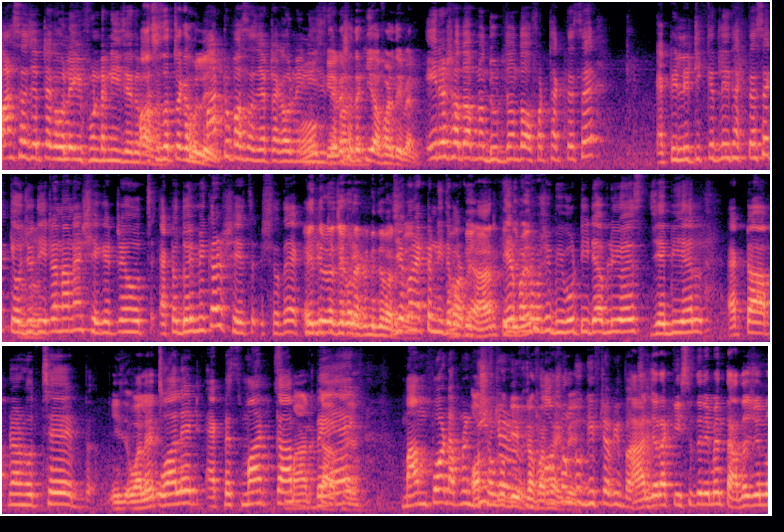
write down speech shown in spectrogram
পাঁচ হাজার টাকা হলে এই ফোনটা নিয়ে যেতে পারবেন। 5,000 টাকা হলে মাত্র পাঁচ হাজার টাকা হলে নিয়ে যেতে পারবেন এটার সাথে কি অফার দিবেন? এর সাথে আপনার দুর্দান্ত অফার থাকতেছে। একটা ইলেকট্রিক কেটলি থাকতেছে কেউ যদি এটা না নেয় সেক্ষেত্রে হচ্ছে একটা দই মেকার সে সাথে একটা এই দুটো যে কোনো একটা নিতে পারবে। যে কোনো একটা নিতে পারবে। এর? পাশাপাশি ভিভো টিডব্লিউএস জেবিএল একটা আপনার হচ্ছে ওয়ালেট ওয়ালেট একটা স্মার্ট কাপ ব্যাগ। মামপট আপনার অসংখ্য গিফট অফার অসংখ্য গিফট আপনি আর যারা কিস্তিতে নেবেন তাদের জন্য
